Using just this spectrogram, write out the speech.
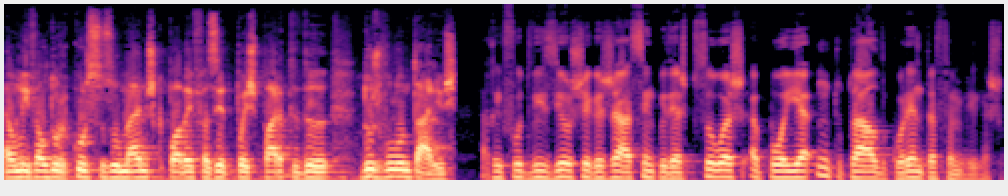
ao nível dos recursos humanos que podem fazer depois parte de, dos voluntários. A ReFood Viseu chega já a 110 pessoas, apoia um total de 40 famílias.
